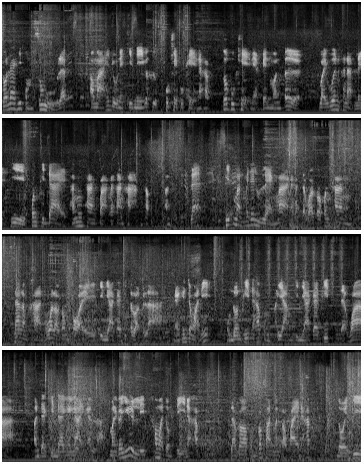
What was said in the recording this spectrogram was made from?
ตัวแรกที่ผมสู้และเอามาให้ดูในคลิปนี้ก็คือภูเคภูเคนะครับ ตัวภูเคเนี่ยเป็นมอนเตอร์ไวเวิร์นขนาดเล็กที่พ่นพิษได้ทั้งทางปากและทางหางครับ และพิษมันไม่ได้รุนแรงมากนะครับ แต่ว่าก็ค่อนข้างน่ารำคาญเพราะว่าเราต้องคอยกินยาแก้พิษตลอดเวลา อย่างเช่นจังหวะนี้ผมโดนพิษนะครับ ผมพยายามกินยาแก้พิษ แต่ว่า มันจะกินได้ง่ายๆอย่างนั้นเหรอมันก็ยื่นลิ้นเข้ามาโจมตีนะครับ แล้วก็ผมก็ฟันมันต่อไปนะครับ โดยที่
